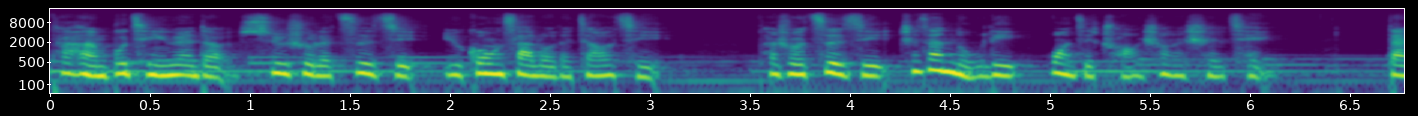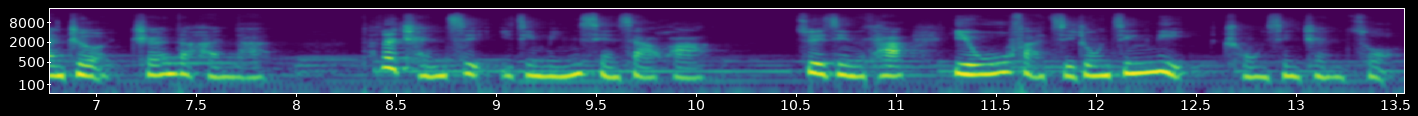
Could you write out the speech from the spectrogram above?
他很不情愿地叙述了自己与贡萨罗的交集。他说自己正在努力忘记床上的事情，但这真的很难。他的成绩已经明显下滑，最近的他也无法集中精力重新振作。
